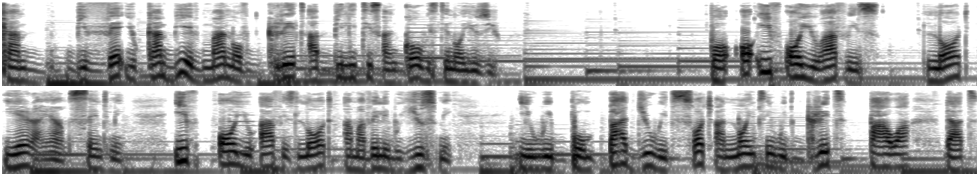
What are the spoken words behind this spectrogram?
can be you can be a man of great abilities and God will still not use you. But if all you have is, Lord, here I am, send me. If all you have is, Lord, I'm available, use me. He will bombard you with such anointing, with great power that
